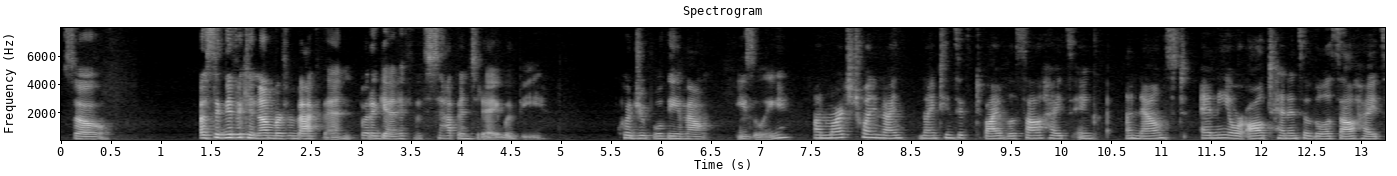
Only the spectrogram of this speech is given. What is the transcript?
So, a significant number for back then. But again, if this happened today, it would be quadruple the amount easily. On March 29, 1965, LaSalle Heights Inc. announced any or all tenants of the LaSalle Heights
